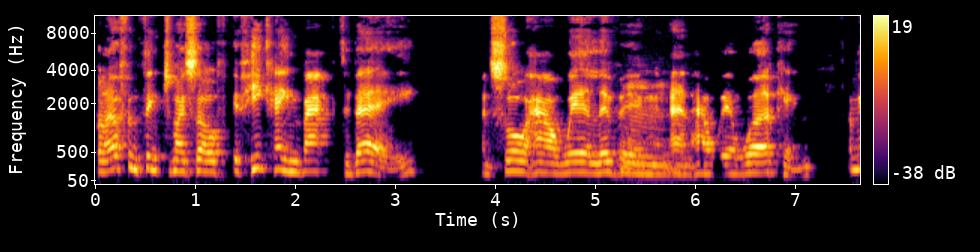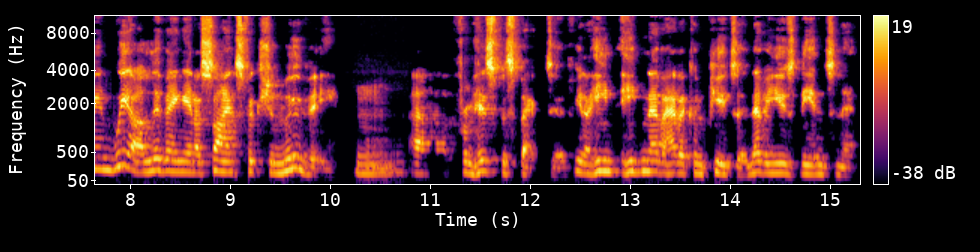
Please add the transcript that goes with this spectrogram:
But I often think to myself, if he came back today and saw how we're living mm. and how we're working, I mean, we are living in a science fiction movie mm. uh, from his perspective. You know, he he'd never had a computer, never used the internet,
